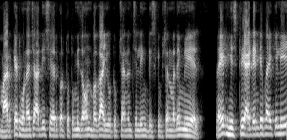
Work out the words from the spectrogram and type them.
मार्केट होण्याच्या आधी शेअर करतो. तुम्ही जाऊन बघा. युट्यूब चॅनलची लिंक डिस्क्रिप्शनमध्ये मिळेल. राईट हिस्ट्री आयडेंटिफाय केली.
